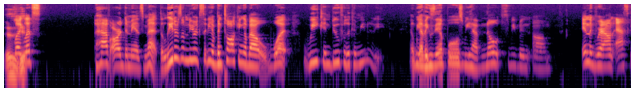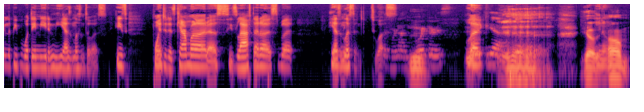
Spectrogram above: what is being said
This Like, let's have our demands met. The leaders of New York City have been talking about what we can do for the community. And we have examples, we have notes, we've been um, in the ground asking the people what they need, and he hasn't listened to us. He's pointed his camera at us, he's laughed at us, but he hasn't listened to us. We're New Yorkers. Like, Yeah. Yo, you know. um,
